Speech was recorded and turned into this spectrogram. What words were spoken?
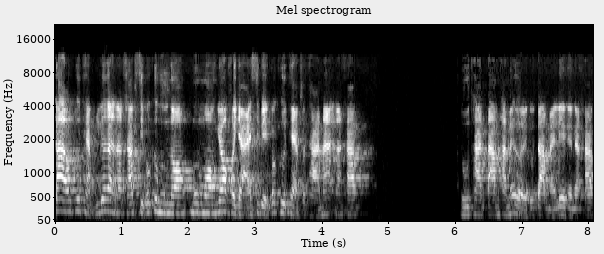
เก้าก็คือแถบเลื่อนนะครับสิบก็คือมุมมองมุมมองย่อขยายสิบเอ็ดก็คือแถบสถานะนะครับ ดูทานตามทันไม่เอ่ยดูตามหมายเลขเลยนะครับ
